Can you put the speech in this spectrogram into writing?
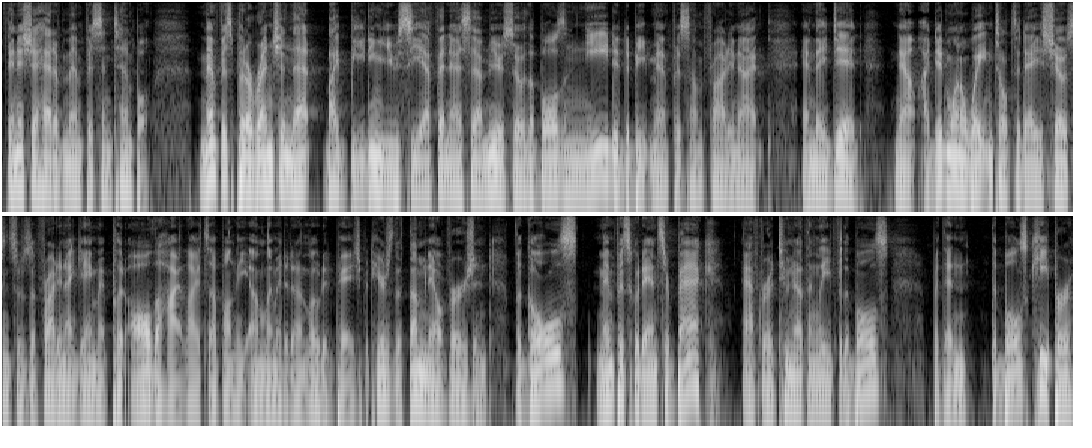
finish ahead of Memphis and Temple. Memphis put a wrench in that by beating UCF and SMU, so the Bulls needed to beat Memphis on Friday night, and they did. Now, I didn't want to wait until today's show since it was a Friday night game. I put all the highlights up on the Unlimited Unloaded page, but here's the thumbnail version. The goals Memphis would answer back after a 2 0 lead for the Bulls, but then the Bulls keeper,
